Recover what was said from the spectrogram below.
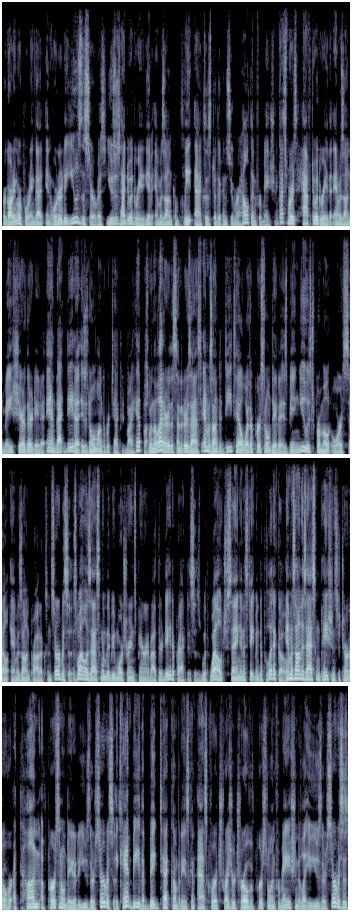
regarding reporting that in order to use the service, users had to agree to give Amazon complete access to their consumer health information. Customers have to agree that Amazon may share their data, and that data is no longer protected by HIPAA. So in the letter, the senators asked Amazon to detail whether personal data is being used to promote or sell Amazon products and services, as well as asking them to be more transparent about their data practices, with Welch saying in a statement to Politico, Amazon is asking patients to turn over a ton of personal data to use their services. It can't be that big tech companies can ask for a treasure trove of personal information to let you use their services,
